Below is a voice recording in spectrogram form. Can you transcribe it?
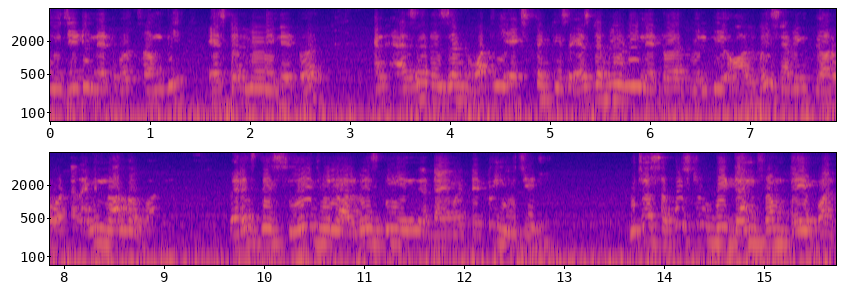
UGD network from the SWD network. And as a result, what we expect is SWD network will be always having pure water. I mean, normal water whereas the sewage will always be in, diverted to UGD, which was supposed to be done from day one.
